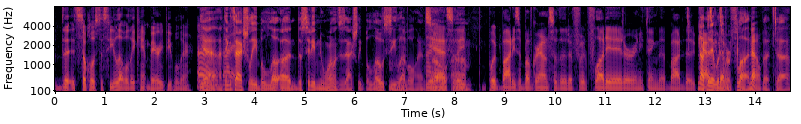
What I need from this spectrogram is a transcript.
the it's so close to sea level they can't bury people there. Yeah, Oh, I think got it's it. actually below. Uh, the city of New Orleans is actually below sea Mhm. level, and so, yeah, so they um, put bodies above ground so that if it flooded or anything, the body, the not that it would caskets ever wouldn't- flood. No, but uh,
